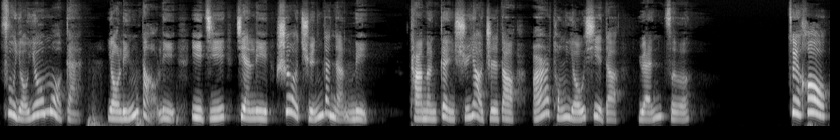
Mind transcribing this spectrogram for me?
富有幽默感、有领导力以及建立社群的能力。他们更需要知道儿童游戏的原则。最后，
